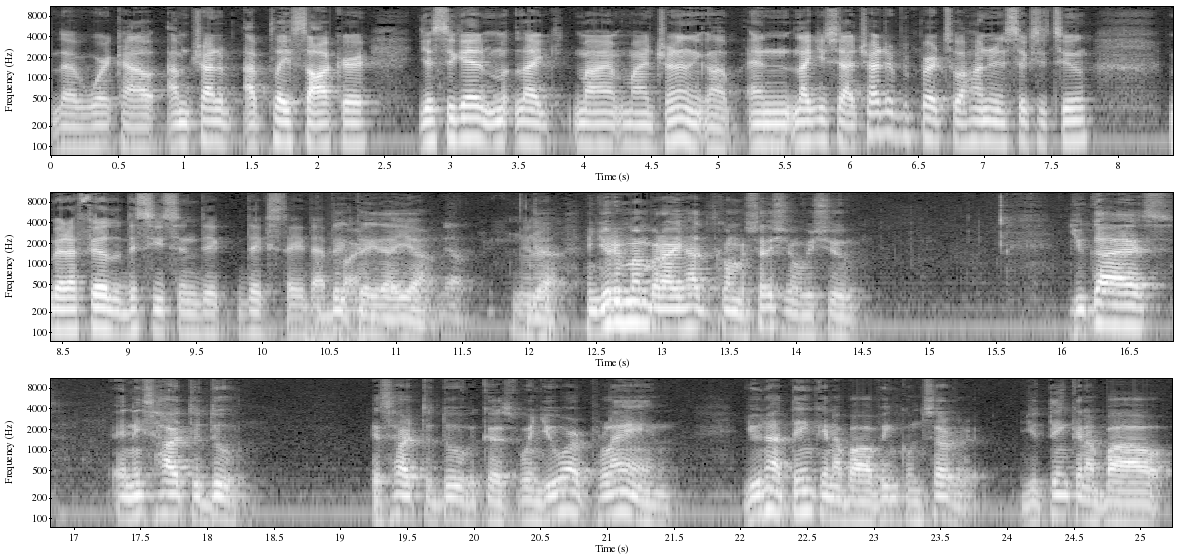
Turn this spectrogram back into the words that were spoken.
that work out. I'm trying to. I play soccer just to get like my my adrenaline up. And like you said, I try to prepare to 162, but I feel that this season dic- dictate that part. Dictate that, yeah. Yeah. You know? Yeah. And you remember I had this conversation with you. You guys, and it's hard to do. It's hard to do because when you are playing, you're not thinking about being conservative. You're thinking about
